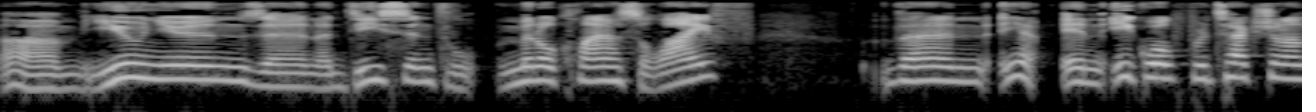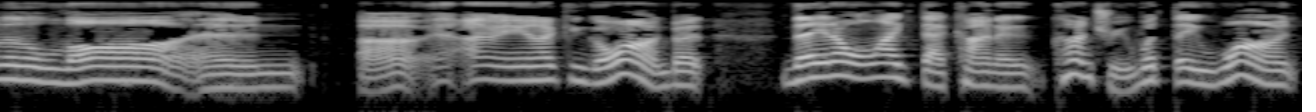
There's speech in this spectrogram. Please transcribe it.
um, unions and a decent middle class life, then yeah, in equal protection under the law, and uh, I mean I can go on, but They don't like that kind of country. What they want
